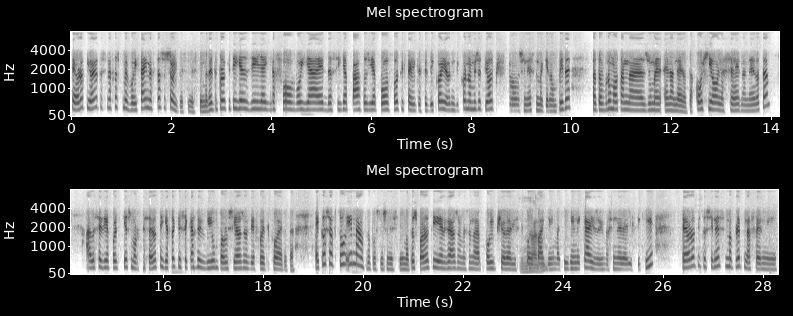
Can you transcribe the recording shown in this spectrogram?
θεωρώ ότι ο έρωτας είναι αυτός που με βοηθάει να φτάσω σε όλα τα συναισθήματα. Είτε πρόκειται για ζήλια, για φόβο, για ένταση, για πάθος, για πόθο, ό,τι θέλετε θετικό ή αρνητικό. Νομίζω ότι όποιο συνέστημα και να μου πείτε θα το βρούμε όταν ε, ζούμε έναν έρωτα. Όχι όλα σε έναν έρωτα, αλλά σε διαφορετικές μορφές έρωτα, γι' αυτό και σε κάθε βιβλίο μου παρουσιάζω ένα διαφορετικό έρωτα. Εκτός αυτού είμαι άνθρωπος του συναισθήματος, παρότι εργάζομαι σε ένα πολύ πιο ρεαλιστικό ναι, ναι. επάγγελμα και γενικά η ζωή μας είναι ρεαλιστική, θεωρώ ότι το συνέστημα πρέπει να φέρνει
